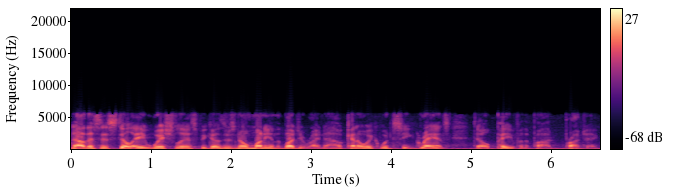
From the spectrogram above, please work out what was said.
Now, this is still a wish list because there's no money in the budget right now. Kennewick would seek grants to help pay for the project.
